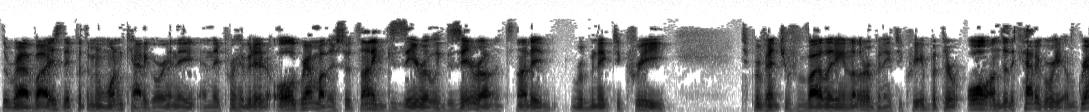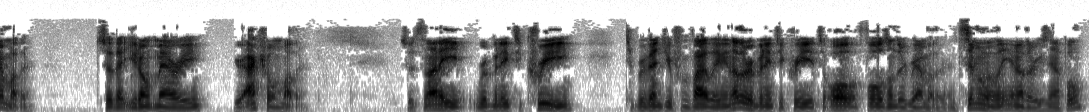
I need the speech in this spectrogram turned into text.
the rabbis they put them in one category and they and they prohibited all grandmothers. So it's not a gzera l'gzera, it's not a rabbinic decree to prevent you from violating another rabbinic decree, but they're all under the category of grandmother, so that you don't marry your actual mother. So it's not a rabbinic decree to prevent you from violating another rabbinic decree. It's all falls under grandmother. And similarly, another example,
